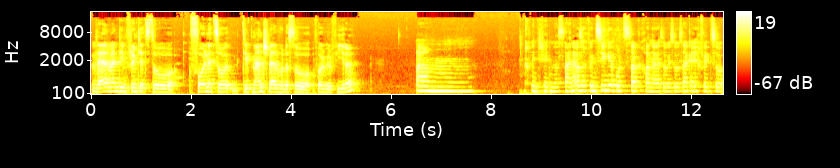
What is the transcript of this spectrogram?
wäre, wenn dein Freund jetzt so voll nicht so Typ Mensch wäre, der das so voll würde feiern Ähm, ich finde, es irgendwas sein. Also ich finde, sein Geburtstag kann er sowieso sagen. Ich finde so,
